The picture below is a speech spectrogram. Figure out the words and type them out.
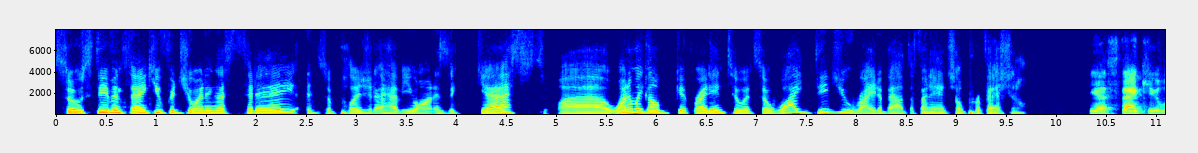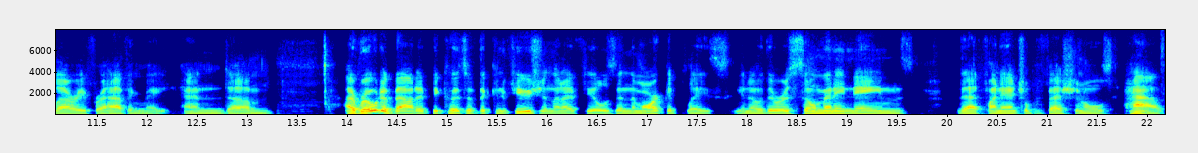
so Stephen, thank you for joining us today. It's a pleasure to have you on as a guest. Uh why don't we go get right into it? So why did you write about the financial professional? Yes, thank you, Larry, for having me. And um, I wrote about it because of the confusion that I feel is in the marketplace. You know, there are so many names that financial professionals have,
